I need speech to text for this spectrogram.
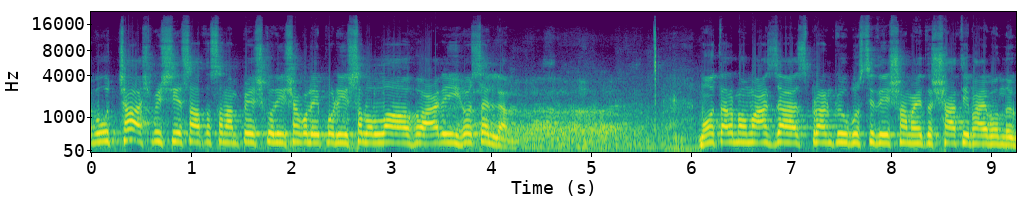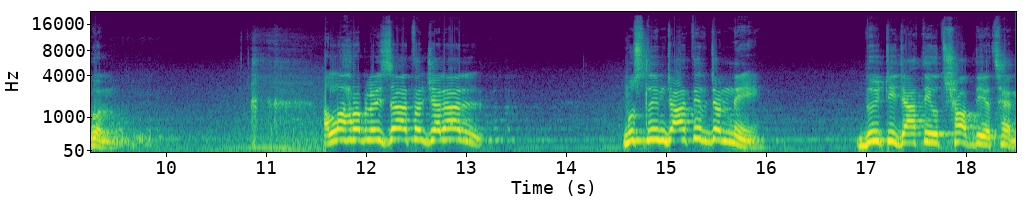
এবং উচ্ছ্বাস মিশিয়ে সালাম পেশ করি, সকলেই পড়ি সাল্লাহ আলী হোসাল্লাম মোহতারম আজাজ প্রাণপ্রিয় উপস্থিতি সময়ত সাথী ভাই বন্ধুগণ। আল্লাহ রবুল ইজাত জালাল মুসলিম জাতির জন্যে দুইটি জাতি উৎসব দিয়েছেন।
